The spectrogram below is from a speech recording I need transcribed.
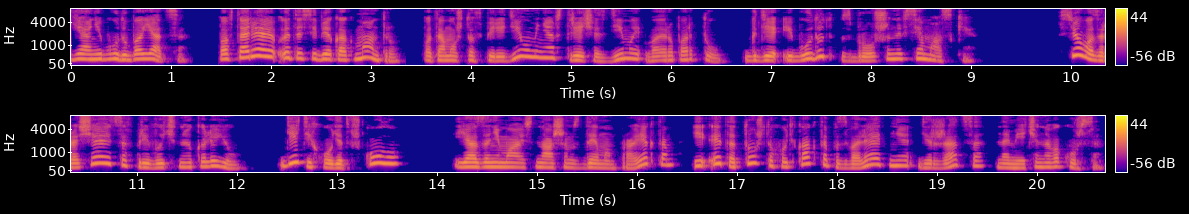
Я не буду бояться. Повторяю это себе как мантру, потому что впереди у меня встреча с Димой в аэропорту, где и будут сброшены все маски. Все возвращается в привычную колею. Дети ходят в школу, я занимаюсь нашим с Дэмом проектом, и это то, что хоть как-то позволяет мне держаться намеченного курса.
